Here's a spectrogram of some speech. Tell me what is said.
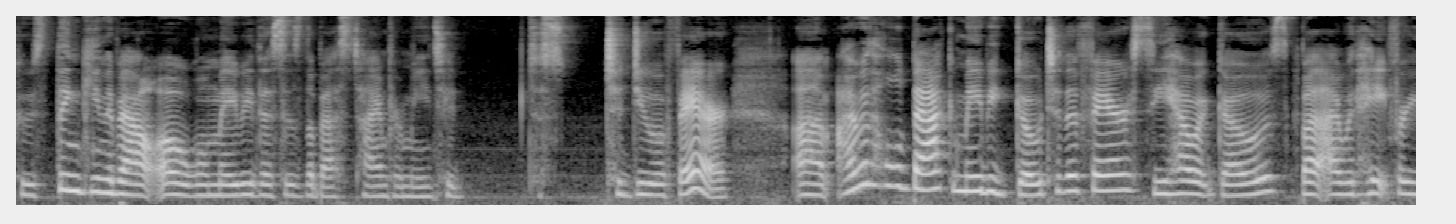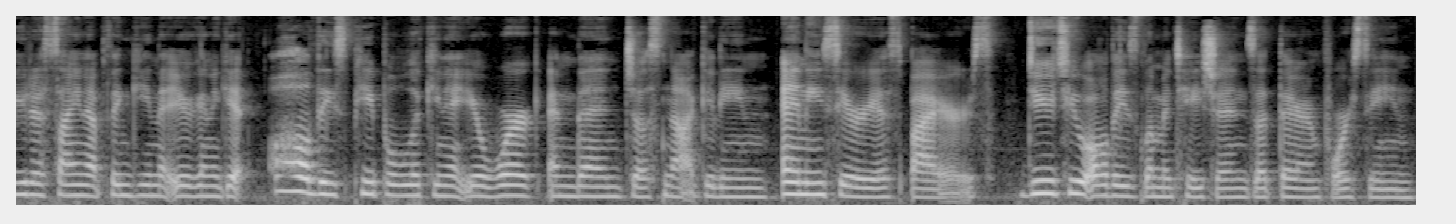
who's thinking about, oh, well, maybe this is the best time for me to to, to do a fair. Um, I would hold back, maybe go to the fair, see how it goes, but I would hate for you to sign up thinking that you're going to get all these people looking at your work and then just not getting any serious buyers due to all these limitations that they're enforcing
